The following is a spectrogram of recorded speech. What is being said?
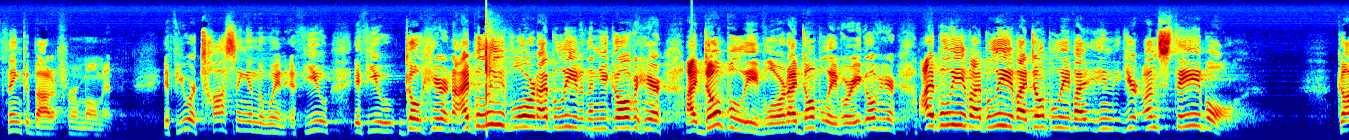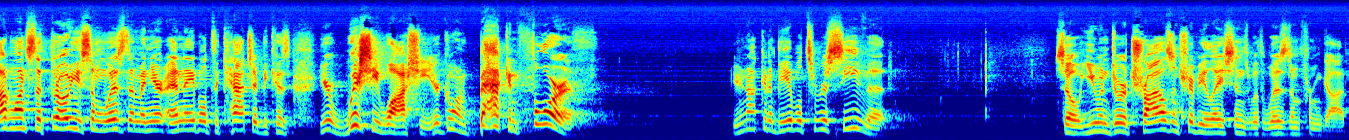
Think about it for a moment. If you are tossing in the wind, if you if you go here and I believe, Lord, I believe, and then you go over here, I don't believe, Lord, I don't believe, or you go over here, I believe, I believe, I don't believe, I, you're unstable. God wants to throw you some wisdom and you're unable to catch it because you're wishy washy. You're going back and forth. You're not going to be able to receive it. So you endure trials and tribulations with wisdom from God.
